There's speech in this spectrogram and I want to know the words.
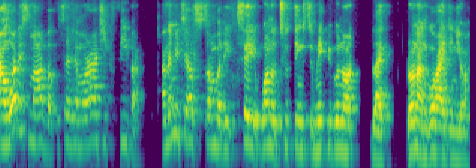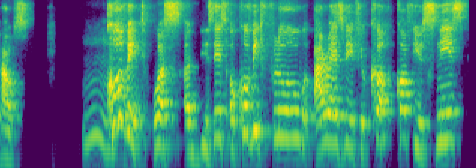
And what is Marburg? It's a hemorrhagic fever. And let me tell somebody, say one or two things to make people not like run and go hide in your house. Mm. COVID was a disease, or COVID flu, RSV. If you cough, cough, you sneeze,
